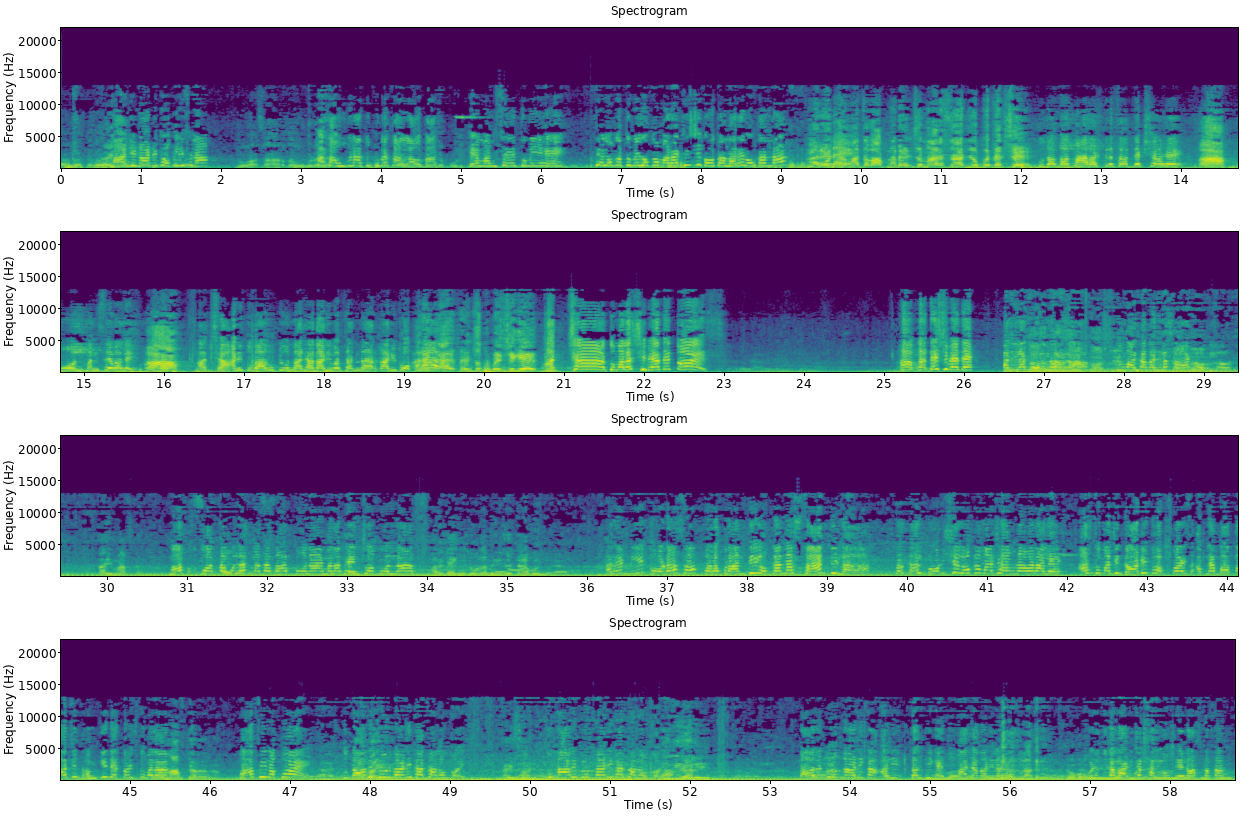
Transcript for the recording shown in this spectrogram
माझी गाडी ठोकलीस ना? तो असा अर्धा उघड असा उघडा तू कुठे चालला होतास? हे मनसे तुम्ही हे ते लोक तुम्ही लोक मराठी शिकवता ना रे लोकांना? अरे तर? माझा बाप ना भेंडचं महाराष्ट्र राज्य उपाध्यक्ष आहे. तुझा बाप महाराष्ट्राचा अध्यक्ष आहे. हा. कोण? मनसेवाले. हा. अच्छा आणि तू दारू पिऊन माझ्या गाडीवर चढणार गाडी अरे ठोकणार काय भेंडचं तू पैसे घे अच्छा तुम्हाला शिव्या देतोयस. हा दे शिव्या दे. गाडीला ठोकलं का? तू माझ्या गाडीला का ठोकलं काही माफ करा. मग तू आता बोललास माझा बाप कोण आहे? मला भेंचोत बोललास. अरे काही मी तुम्हाला नाही बोललो. अरे मी थोडासा परप्रांती लोकांना साथ दिला तर काल दोनशे लोक माझ्या अंगावर आले. आज तू माझी गाडी ठोकतोयस आपल्या बापाची धमकी देतोयस तुम्हाला. माफ करा ना. माफी नकोय. तू दारू पिऊन गाडी का चालवतोय काही सांग तू दारू पिऊन गाडी का चालवतोय किती झाली? दारू पिऊन गाडी का? अरे चल ठीक आहे तू माझ्या गाडीला ठोकलं पुढे तुझ्या गाडीच्या खाली येऊन गेला असता तर?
